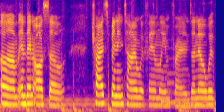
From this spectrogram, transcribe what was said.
Um, and then also try spending time with family and friends. I know with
